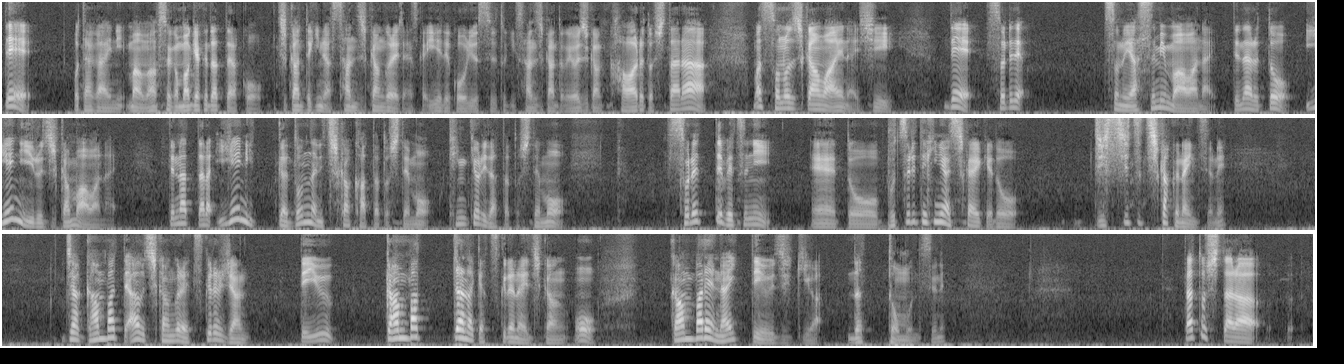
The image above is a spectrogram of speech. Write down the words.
でお互いに、まあ、まあそれが真逆だったらこう時間的には3時間ぐらいじゃないですか。家で合流するとき3時間とか4時間変わるとしたらまずその時間は会えないしでそれでその休みも合わないってなると家にいる時間も合わない。ってなったら家にがどんなに近かったとしても近距離だったとしてもそれって別に、えーと、物理的には近いけど実質近くないんですよね。じゃあ頑張って会う時間ぐらい作れるじゃんっていう頑張らなきゃ作れない時間を頑張れないっていう時期がだと思うんですよね。だとしたら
